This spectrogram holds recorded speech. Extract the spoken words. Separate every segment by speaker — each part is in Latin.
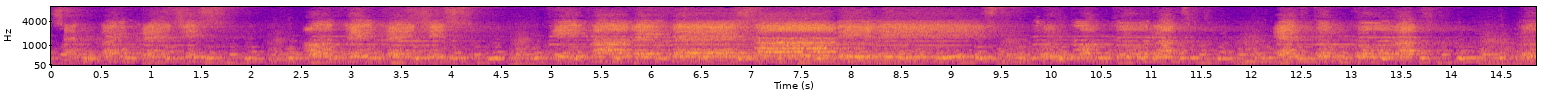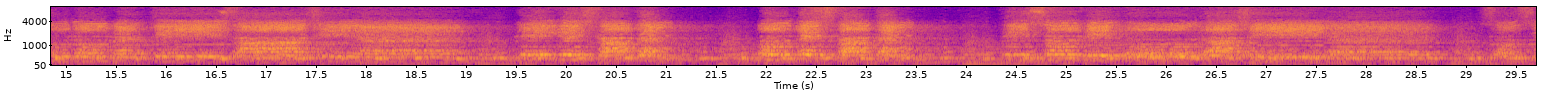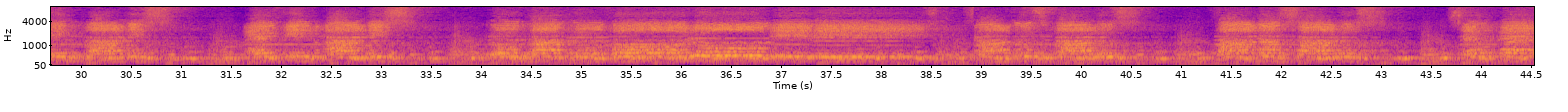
Speaker 1: sempre in precis, od in precis, vita de te stabilis, cum conturat, et cum curat, tu domentis agiem, digestatem, potestatem, dissolvitur, Planis, et in planis, rotatum volubilis, status malus, fana sanus, semper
